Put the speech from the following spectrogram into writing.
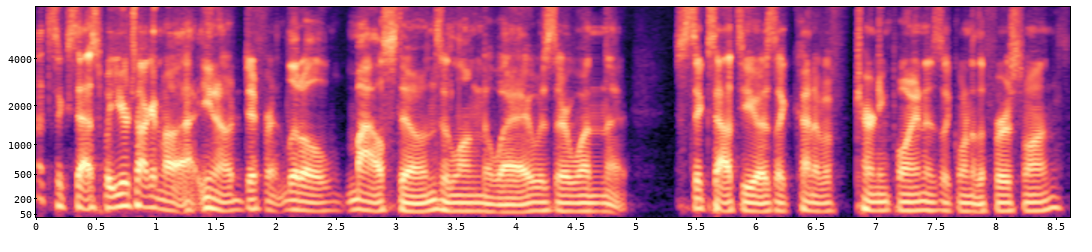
Not success, but you're talking about you know different little milestones along the way. Was there one that sticks out to you as like kind of a turning point as like one of the first ones?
